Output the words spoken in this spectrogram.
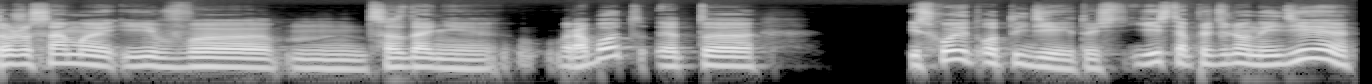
То же самое и в м, создании работ. Это исходит от идеи. То есть, есть определенная идея,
